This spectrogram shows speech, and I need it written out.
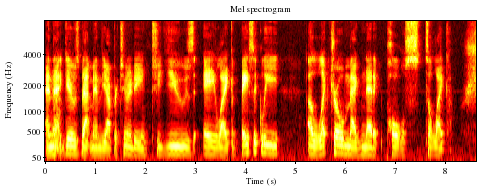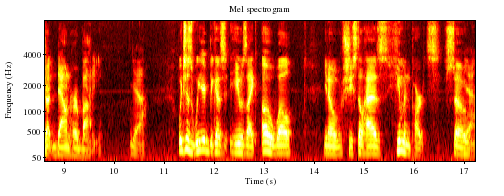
And that gives Batman the opportunity to use a like basically electromagnetic pulse to like shut down her body Yeah. Which is weird because he was like, "Oh well, you know, she still has human parts, so Yeah.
